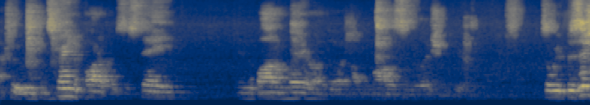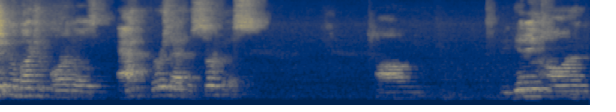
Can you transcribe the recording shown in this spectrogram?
Actually, we constrain the particles to stay in the bottom layer of the, of the model simulation here. So we position a bunch of particles at first at the surface, um, beginning on, well,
